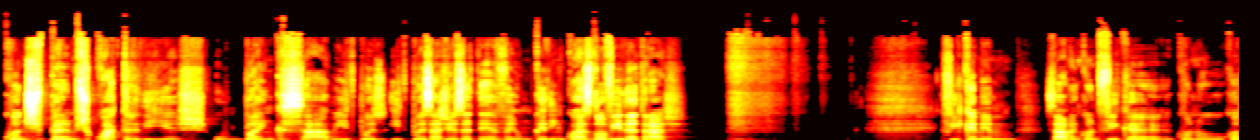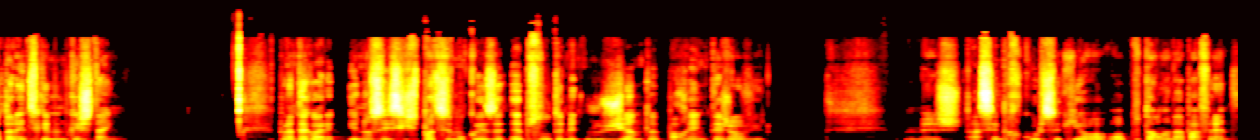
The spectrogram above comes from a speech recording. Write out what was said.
Quando esperamos 4 dias, o bem que sabe, e depois, e depois às vezes até vem um bocadinho quase de ouvido atrás que fica mesmo, sabem, quando fica, quando o cotonete fica mesmo castanho. Pronto, agora, eu não sei se isto pode ser uma coisa absolutamente nojenta para alguém que esteja a ouvir. Mas há sempre recurso aqui ao, ao botão andar para a frente.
